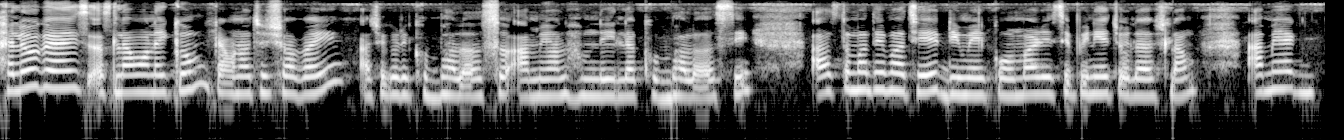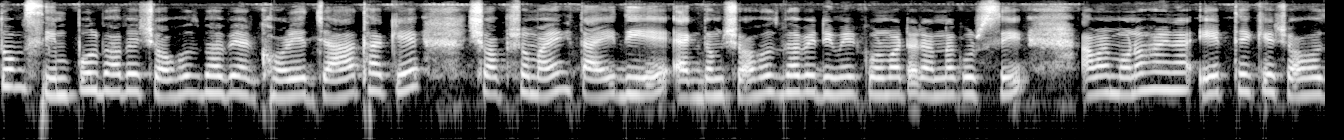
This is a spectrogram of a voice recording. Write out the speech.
হ্যালো গাইস আসসালামু আলাইকুম কেমন আছো সবাই? আশা করি খুব ভালো আছো। আমি আলহামদুলিল্লাহ খুব ভালো আছি। আজ তোমাদের মাঝে ডিমের কোরমা রেসিপি নিয়ে চলে আসলাম। আমি একদম সিম্পলভাবে সহজভাবে আর ঘরে যা থাকে সব সময় তাই দিয়ে একদম সহজভাবে ডিমের কোরমাটা রান্না করছি। আমার মনে হয় না এর থেকে সহজ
